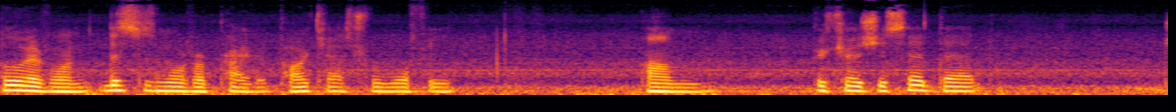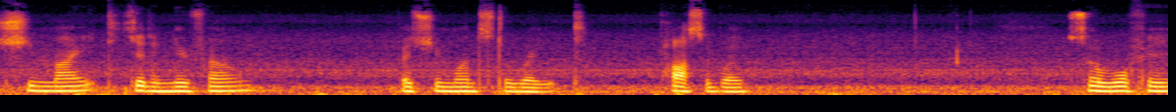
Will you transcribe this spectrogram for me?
Hello everyone, this is more of a private podcast for Wolfie. Um, because she said that she might get a new phone, but she wants to wait. Possibly. So Wolfie,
